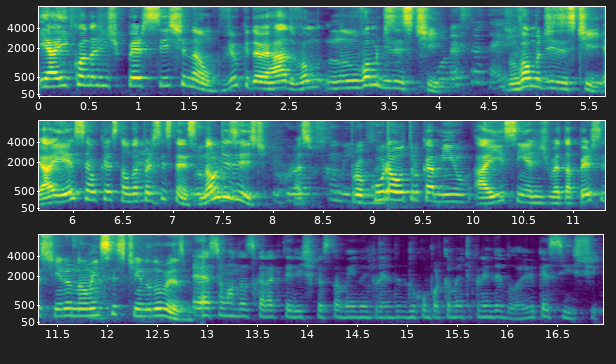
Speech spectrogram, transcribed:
E aí, quando a gente persiste, não, viu que deu errado, vamos, não vamos desistir. Muda a estratégia. Não vamos desistir. Aí, esse é a questão da é, persistência. Procura, não desiste, procura mas caminhos, procura né? outro caminho. Aí sim a gente vai estar tá persistindo, não insistindo no mesmo. Essa é uma das características também do, empreendedor, do comportamento empreendedor. Ele persiste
